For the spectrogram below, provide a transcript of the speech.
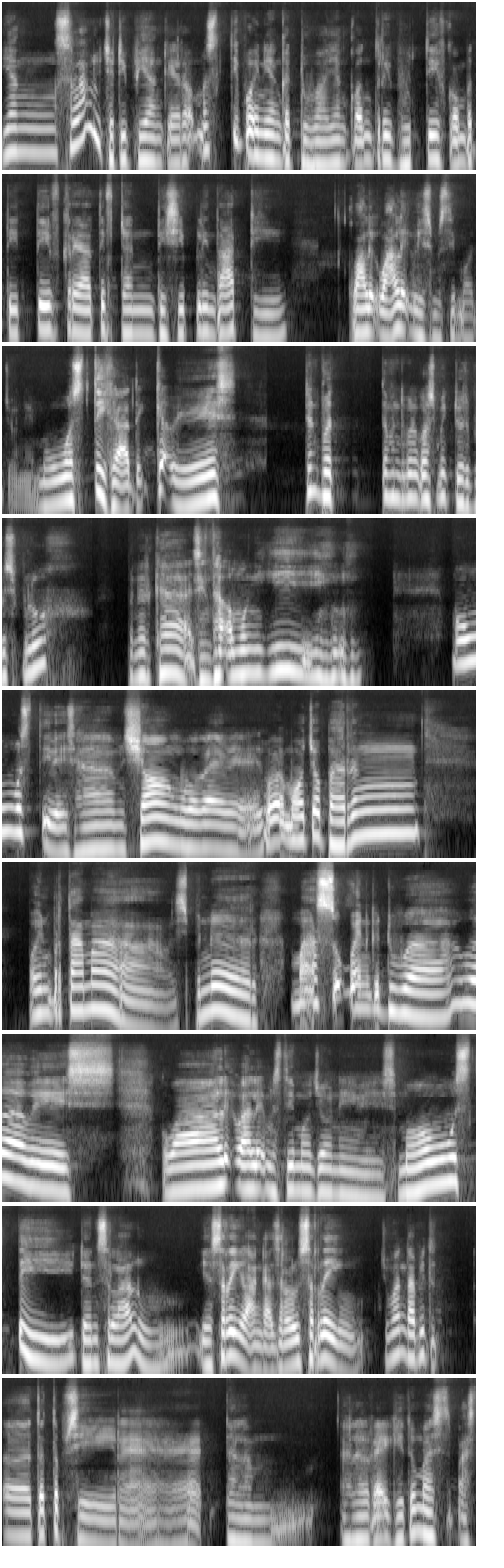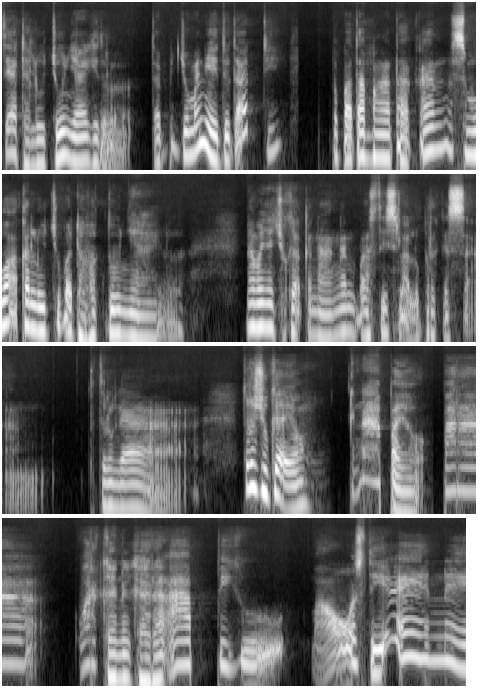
yang selalu jadi biang kerok mesti poin yang kedua yang kontributif, kompetitif, kreatif dan disiplin tadi. Walik-walik wis mesti mojone. Mesti gak tiga wis. Dan buat teman-teman Kosmik 2010 bener gak sing tak omong iki? mesti wis hamsyong pokoknya wis. Pokoknya moco bareng Poin pertama, wis bener. Masuk poin kedua, wah wis. Walik-walik mesti mojone wis. Mau mesti dan selalu. Ya sering lah, nggak selalu sering. Cuman tapi uh, tetep sih re, dalam hal-hal kayak gitu mas pasti ada lucunya gitu loh. Tapi cuman ya itu tadi. Pepatah mengatakan semua akan lucu pada waktunya gitu. Namanya juga kenangan pasti selalu berkesan. Betul enggak? Terus juga yo, kenapa yo para warga negara api ku mau mesti ene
